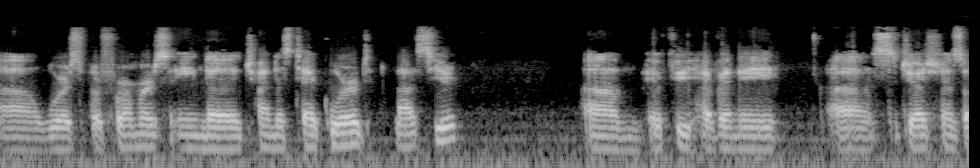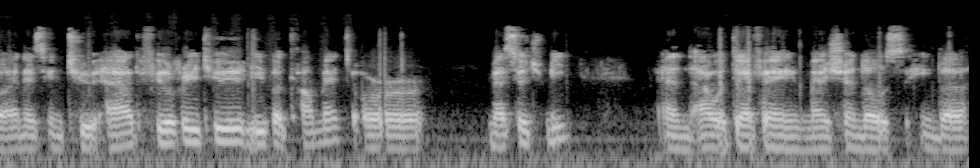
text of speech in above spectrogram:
uh, worst performers in the China's tech world last year. Um, if you have any uh, suggestions or anything to add, feel free to leave a comment or message me, and I will definitely mention those in the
